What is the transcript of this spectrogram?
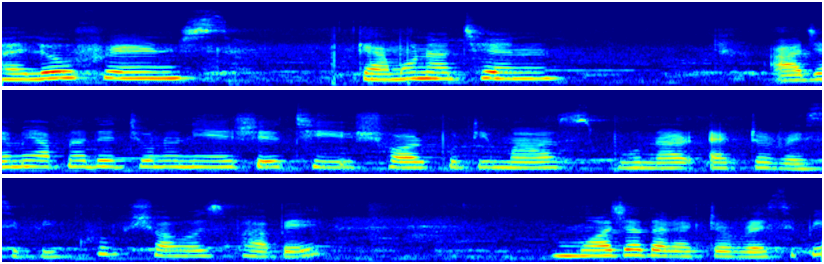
হ্যালো ফ্রেন্ডস, কেমন আছেন? আজ আমি আপনাদের জন্য নিয়ে এসেছি সরপুটি মাছ ভুনার একটা রেসিপি খুব সহজভাবে মজাদার একটা রেসিপি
